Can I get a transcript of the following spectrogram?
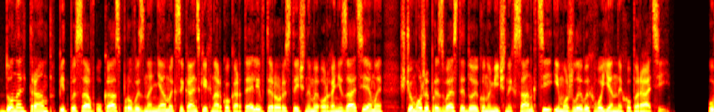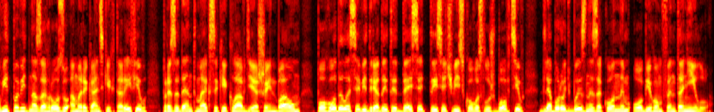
Дональд Трамп підписав указ про визнання мексиканських наркокартелів терористичними організаціями, що може призвести до економічних санкцій і можливих воєнних операцій. У відповідь на загрозу американських тарифів президент Мексики Клавдія Шейнбаум погодилася відрядити 10 тисяч військовослужбовців для боротьби з незаконним обігом фентанілу.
